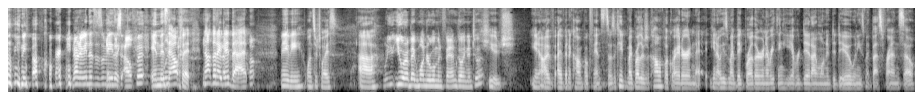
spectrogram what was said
eating popcorn. You know what I mean? This is amazing. In this outfit? In this outfit. Not that I did that. Maybe once or twice. Uh, were you, you were a big Wonder Woman fan going into it? Huge. You know, I've, I've been a comic book fan since I was a kid. My brother's a comic book writer, and, you know, he's my big brother, and everything he ever did, I wanted to do, and he's my best friend. So,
